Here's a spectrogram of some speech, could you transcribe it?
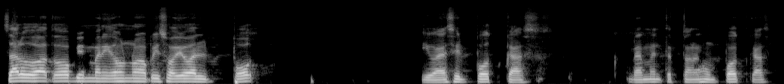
Saludos a todos, bienvenidos a un nuevo episodio del pod. Iba a decir podcast. Realmente esto no es un podcast.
